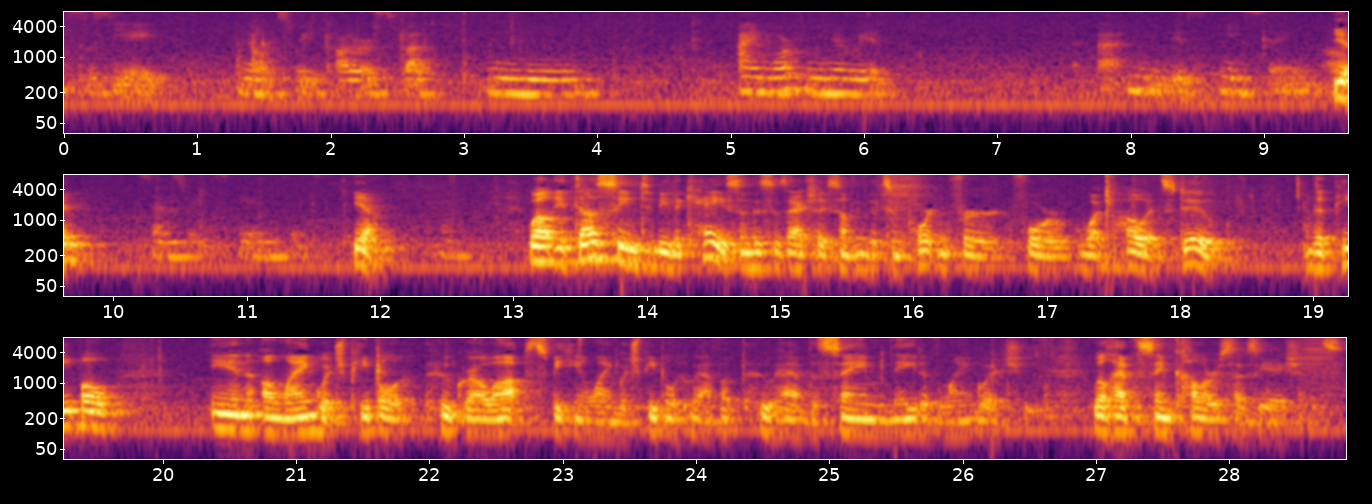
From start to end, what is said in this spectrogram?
associate notes with colors, but, mm, I'm more familiar with, uh, this mixing Yeah. of sensory experiences. Yeah. Well, it does seem to be the case, and this is actually something that's important for, for what poets do, that people in a language, people who grow up speaking a language, people who have, a, who have the same native language, will have the same color associations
